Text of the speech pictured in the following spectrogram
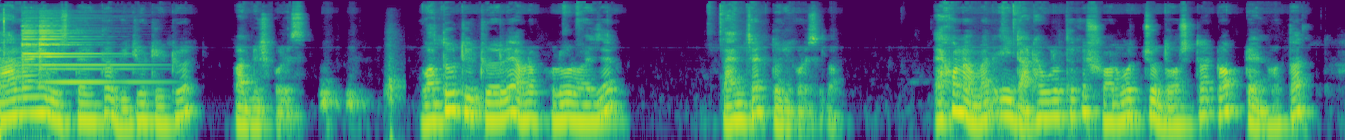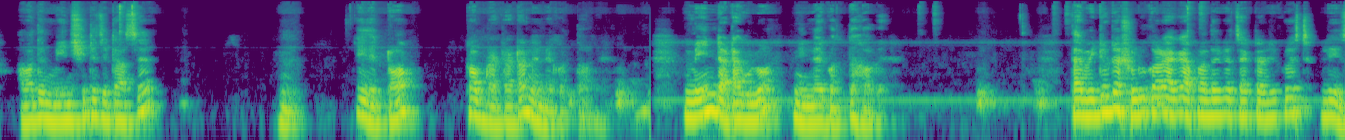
তার আগে বিস্তারিত ভিডিও টিউটোরিয়াল পাবলিশ করেছি। গত টিউটোরিয়ালে আমরা ফ্লোর ওয়াইজের লাইন চার্ট তৈরি করেছিলাম। এখন আমার এই ডাটাগুলো থেকে সর্বোচ্চ দশটা টপ টেন অর্থাৎ আমাদের মেন শিটে যেটা আছে, হুম, এই যে টপ টপ ডাটাটা নির্ণয় করতে হবে। মেইন ডাটাগুলো নির্ণয় করতে হবে। তাই ভিডিওটা শুরু করার আগে আপনাদের কাছে একটা রিকোয়েস্ট প্লিজ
